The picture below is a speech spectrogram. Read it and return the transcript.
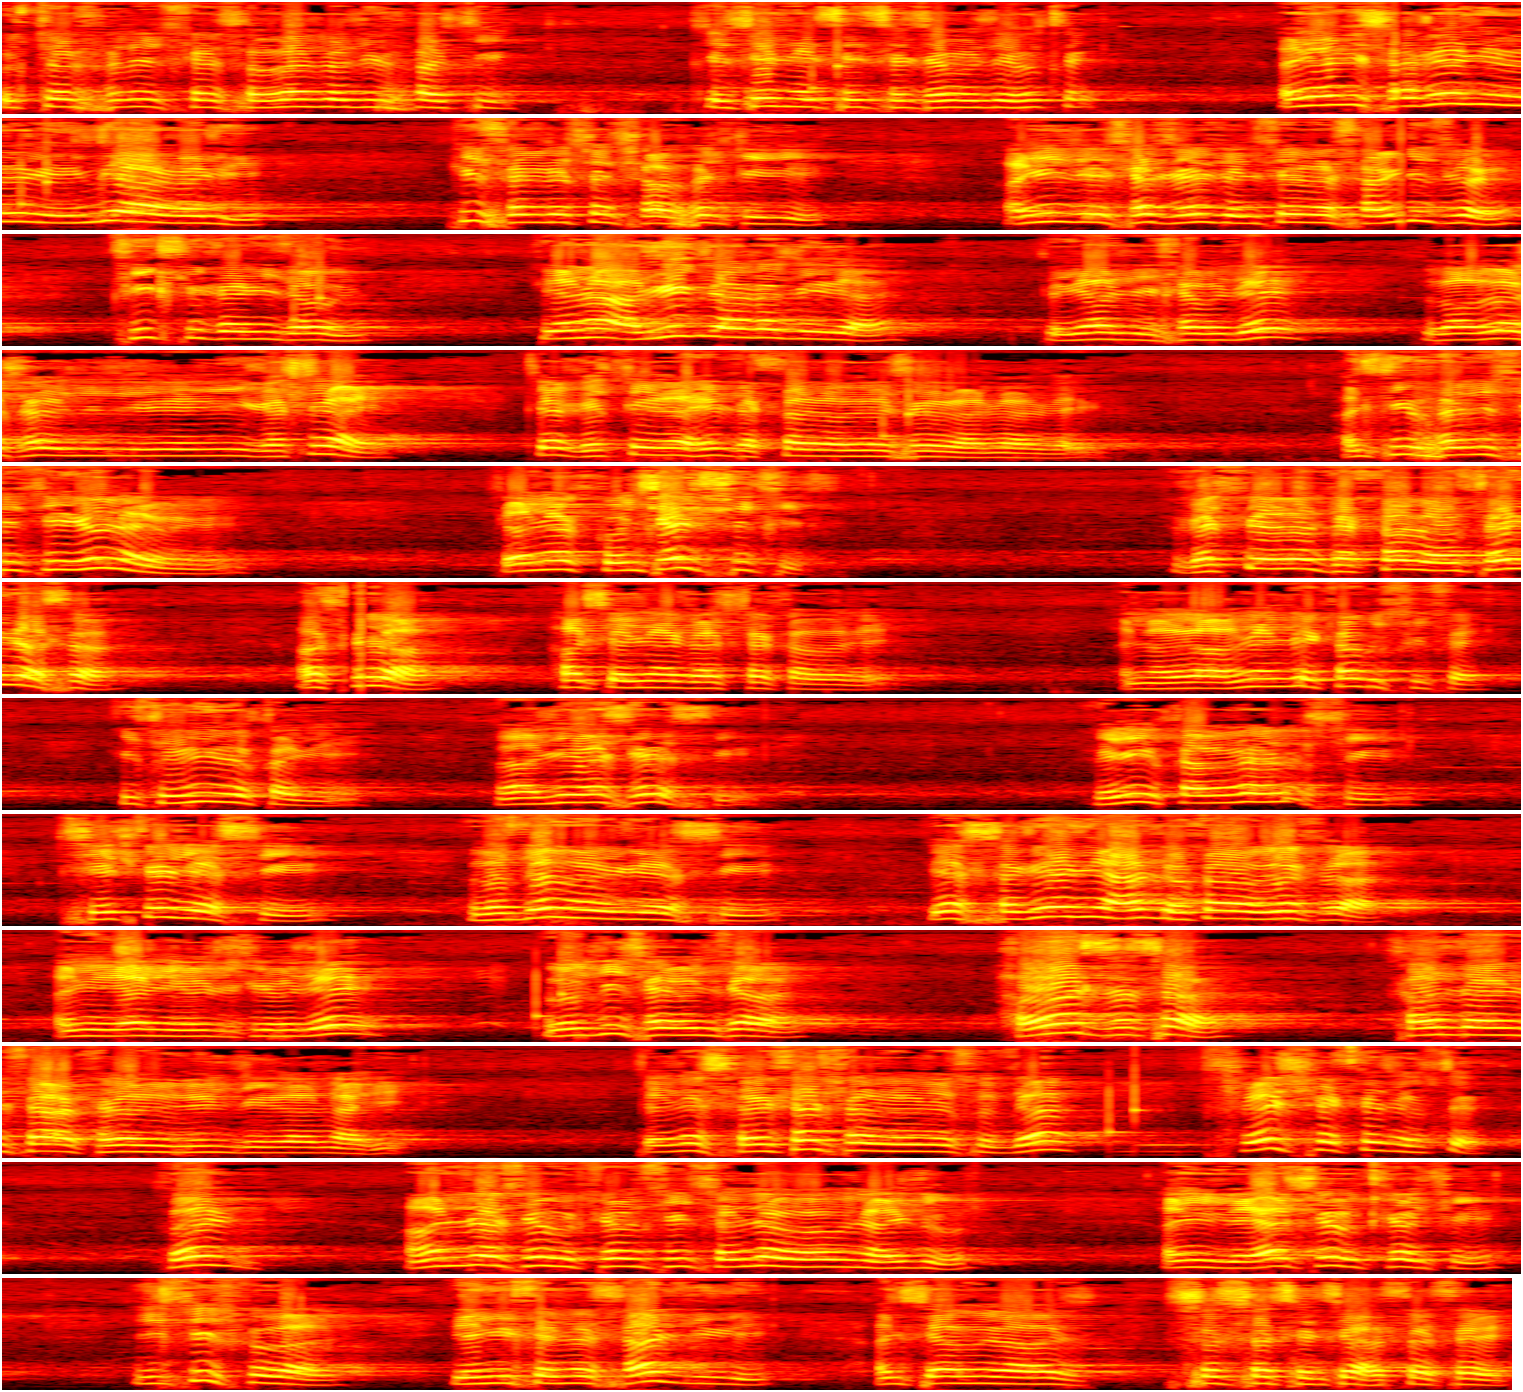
उत्तर प्रदेशच्या समाजवादी पार्टी त्याचे नेते त्याच्यामध्ये होते। आणि आम्ही सगळ्यांनी मिळून इंडिया आघाडी ही संघटना स्थापन केली आणि देशाच्या जनतेला सांगितलं ठिकठिकाणी जाऊन त्यांना यांना अधिक जागा दिल्या तर या देशामध्ये बाबासाहेबांनी दिलेली घटना आहे. त्या घटनेला हे धक्का लावल्याचं राहणार नाही. आणि ती परिस्थिती येऊ नये म्हणजे त्यांना कोणत्याही स्थितीत घटनेला धक्का लावता येईल असा असला हा त्यांना जास्त कामा आहे आणि मला आनंद एका गोष्टीचा आहे. की तुम्ही लोकांनी आदिवासी असतील गरीब कामगार असतील शेतकरी असतील मध्यमवर्गीय असतील या सगळ्यांनी हा धोका ओळखला आणि या निवडणुकीमध्ये मोदी साहेबांचा हवा तसा खासदारांचा अकरा मिळून दिला नाही. त्यांना सरकार चालवलं सुद्धा सहज शक्य नव्हतं. पण आंध्राचे मुख्यमंत्री चंद्रबाबू नायडू आणि लयाच्या मुख्यमंत्री नितीश कुमार यांनी त्यांना साथ दिली आणि त्यामुळे आज सत्ता त्यांच्या हातात आहे.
